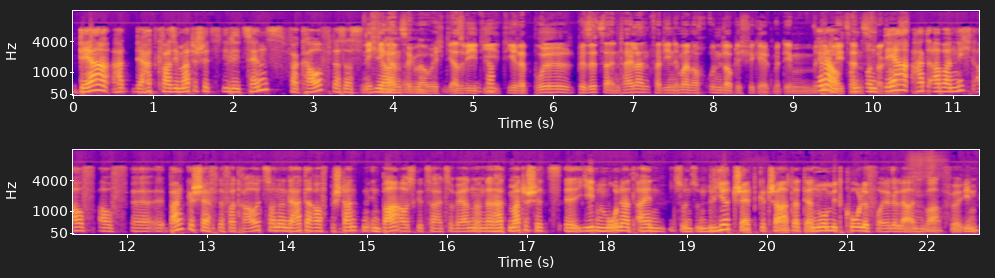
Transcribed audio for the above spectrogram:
der hat, der hat quasi Mateschitz die Lizenz verkauft, dass das Nicht hier, die ganze, glaube ich. Die, also die, die, die Red Bull-Besitzer in Thailand verdienen immer noch unglaublich viel Geld mit dem, mit Genau, dem und, und der hat aber nicht auf, auf äh, Bankgeschäfte vertraut, sondern der hat darauf bestanden, in Bar ausgezahlt zu werden. Und dann hat Mateschitz äh, jeden Monat ein, so, so ein Learjet gechartert, der nur mit Kohle vollgeladen war für ihn.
